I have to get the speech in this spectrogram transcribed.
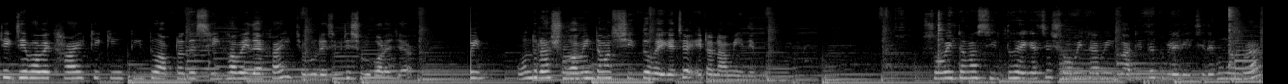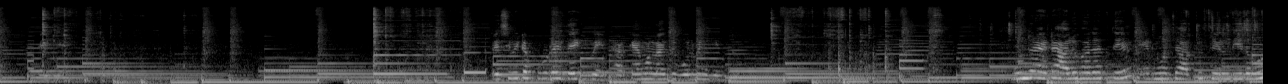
ঠিক যেভাবে খাই, ঠিক কিন্তু আপনাদের সেইভাবেই দেখাই। চলো রেসিপিটি শুরু করা যাক। বন্ধুরা, সোয়াবিনটা আমার সিদ্ধ হয়ে গেছে, এটা নামিয়ে দেবো। সোয়াবিনটা আমার সিদ্ধ হয়ে গেছে, সোয়াবিনটা আমি বাটিতে তুলে নিচ্ছি দেখুন বন্ধুরা রেসিপিটা পুরোটাই দেখবেন, আর কেমন লাগছে বলবেন কিন্তু। বন্ধুরা, এটা আলু ভাজার তেল। এর মধ্যে আর একটু তেল দিয়ে দেবো।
